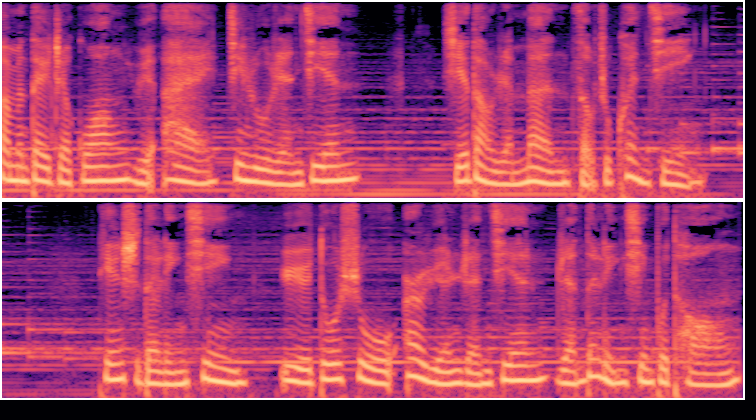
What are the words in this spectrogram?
他们带着光与爱进入人间，协导人们走出困境。天使的灵性与多数二元人间人的灵性不同，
